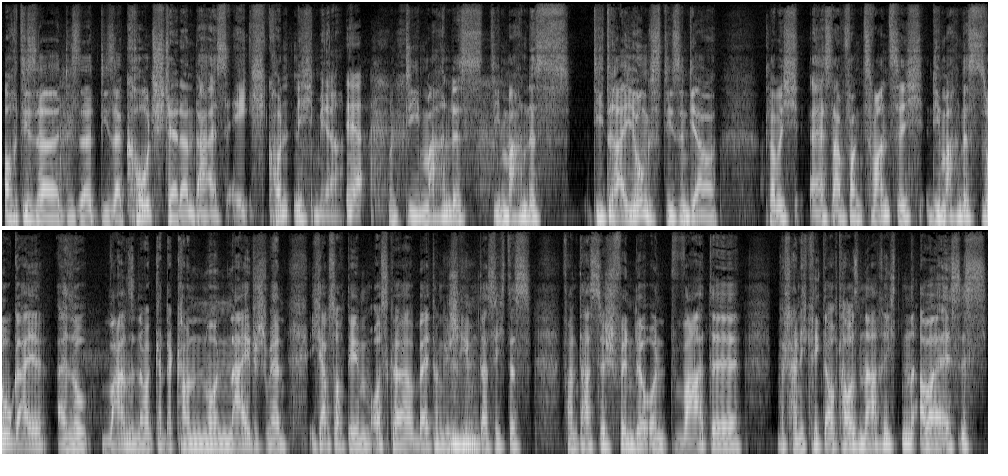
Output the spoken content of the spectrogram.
Auch dieser, dieser, dieser Coach, der dann da ist, ey, ich konnte nicht mehr. Ja. Und die machen das, die machen das, die drei Jungs, die sind ja, glaube ich, erst Anfang 20, die machen das so geil. Also Wahnsinn, da kann, da kann man nur neidisch werden. Ich habe es auch dem Oscar Belton geschrieben, Mhm. dass ich das fantastisch finde und warte, wahrscheinlich kriegt er auch tausend Nachrichten, aber es ist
